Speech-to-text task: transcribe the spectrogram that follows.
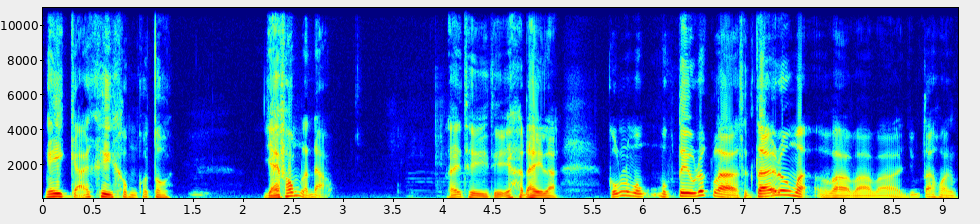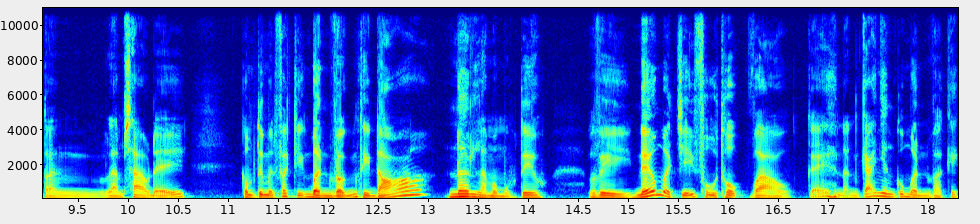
ngay cả khi không có tôi. Giải phóng lãnh đạo đấy thì thì ở đây là cũng là một mục tiêu rất là thực tế đúng không ạ? Và và và chúng ta hoàn toàn làm sao để công ty mình phát triển bền vững thì đó nên là một mục tiêu. Bởi vì nếu mà chỉ phụ thuộc vào cái hình ảnh cá nhân của mình và cái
